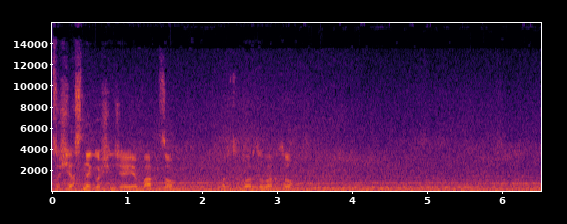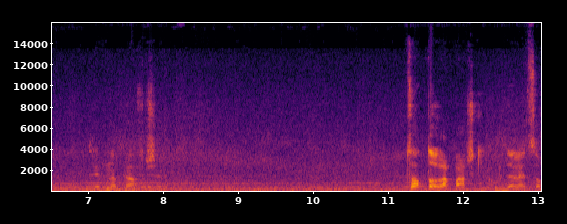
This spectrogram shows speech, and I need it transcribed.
Coś jasnego się dzieje bardzo. Bardzo, bardzo, bardzo. Tryb naprawczy. Co to za paczki, kurde, lecą?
